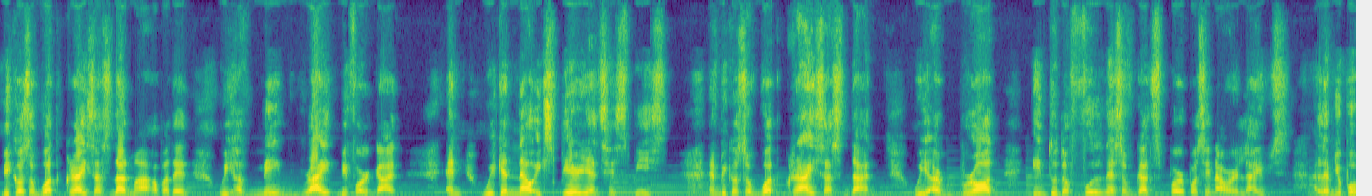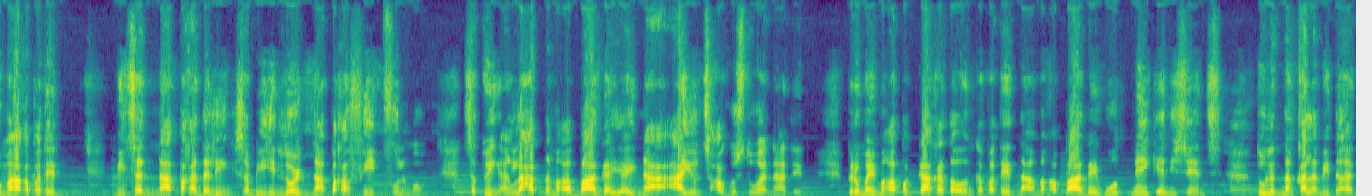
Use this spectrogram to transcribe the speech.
Because of what Christ has done, mga kapatid, we have made right before God. And we can now experience His peace. And because of what Christ has done, we are brought into the fullness of God's purpose in our lives. Alam niyo po mga kapatid, minsan napakadaling sabihin, Lord, napaka-faithful mo. Sa tuwing ang lahat ng mga bagay ay naaayon sa kagustuhan natin. Pero may mga pagkakataon kapatid na ang mga bagay won't make any sense. Tulad ng kalamidad,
